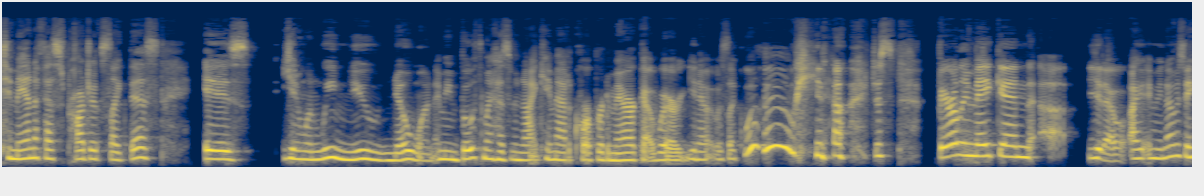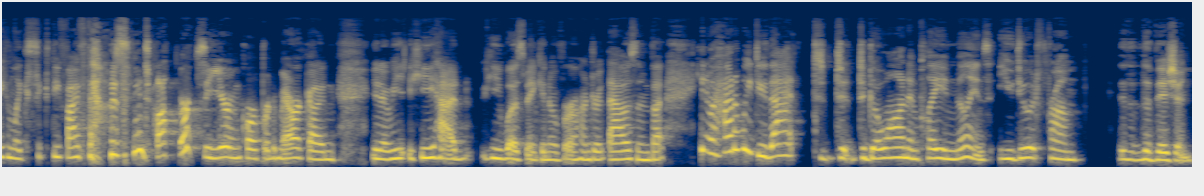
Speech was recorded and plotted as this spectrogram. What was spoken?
to manifest projects like this is you know, when we knew no one, I mean, both my husband and I came out of corporate America where, you know, it was like, woohoo, you know, just barely making, uh, you know, I, I, mean, I was making like sixty-five thousand dollars a year in corporate America, and you know, he he had he was making over a hundred thousand. But you know, how do we do that to, to, to go on and play in millions? You do it from the vision.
